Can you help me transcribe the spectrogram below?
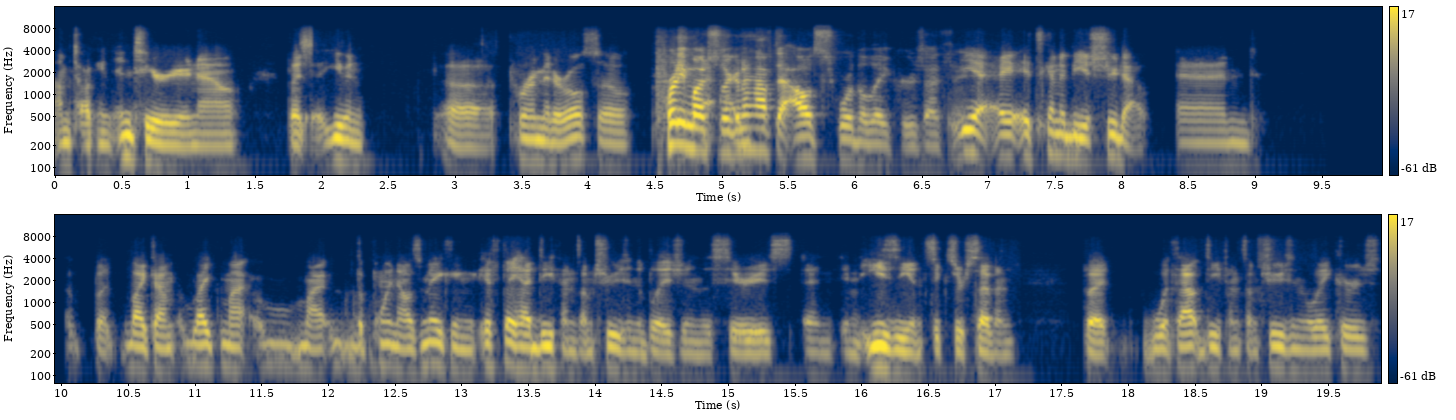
I'm talking interior now, but even uh, perimeter also. Pretty much, they're gonna have to outscore the Lakers. I think. Yeah, it's gonna be a shootout, and but like I'm like my my the point I was making. If they had defense, I'm choosing the Blazers in this series and, and easy in six or seven. But without defense, I'm choosing the Lakers.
